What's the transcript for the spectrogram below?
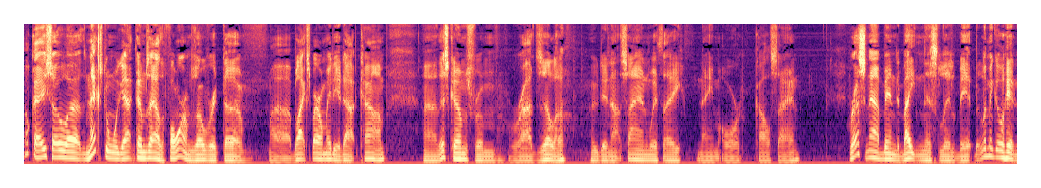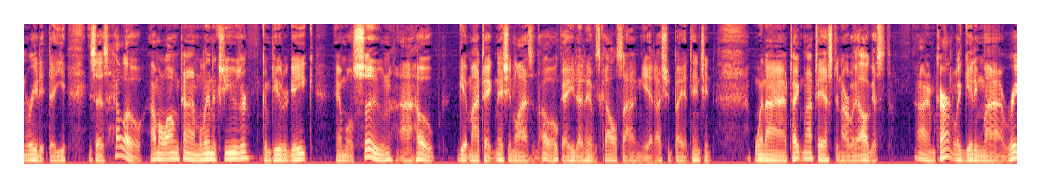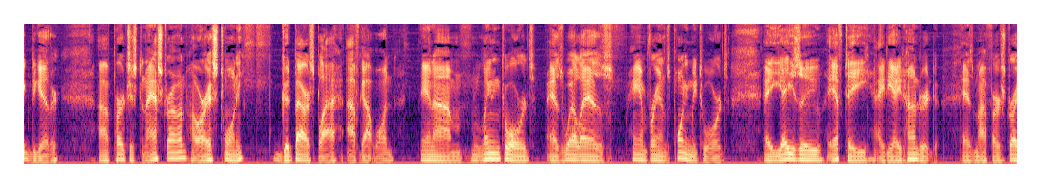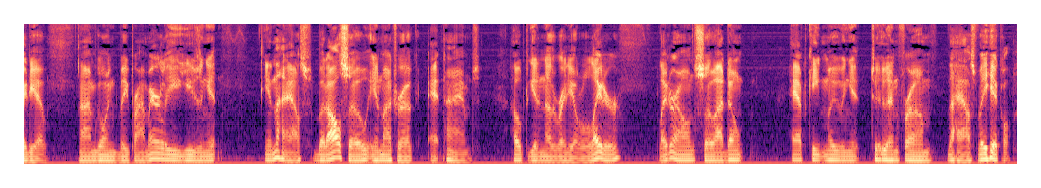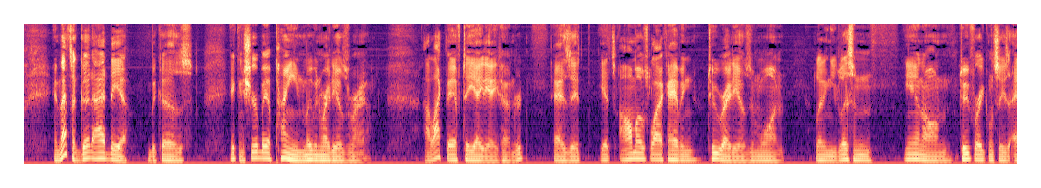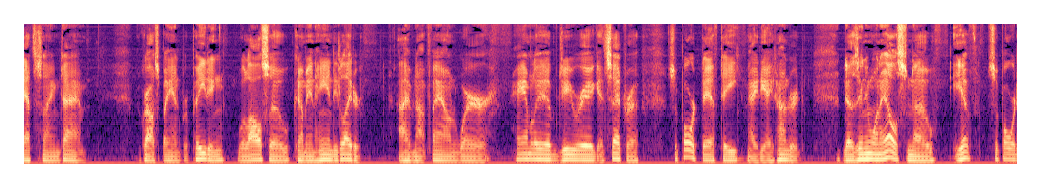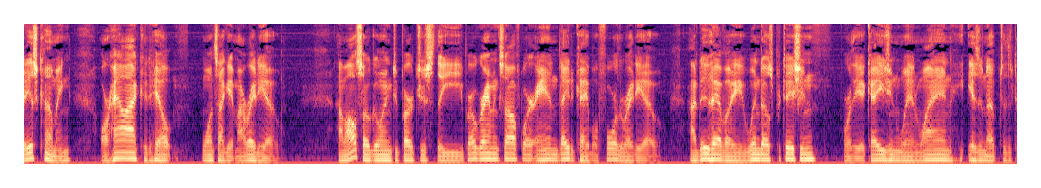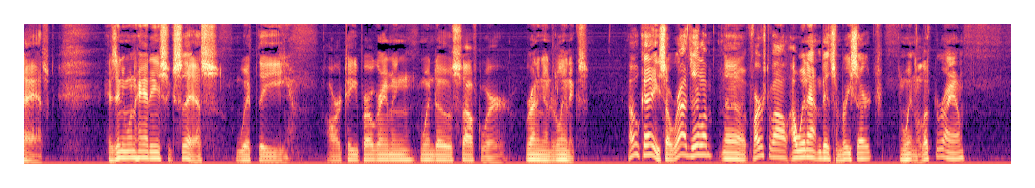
Okay, so uh, the next one we got comes out of the forums over at uh, uh, blacksparrowmedia.com. Uh, this comes from Rodzilla, who did not sign with a name or call sign. Russ and I have been debating this a little bit, but let me go ahead and read it to you. It says, Hello, I'm a longtime Linux user, computer geek, and will soon, I hope, get my technician license. Oh, okay, he doesn't have his call sign yet. I should pay attention. When I take my test in early August, I am currently getting my rig together. I've purchased an Astron RS20, good power supply. I've got one. And I'm leaning towards, as well as ham friends pointing me towards, a Yaesu FT8800 as my first radio. I'm going to be primarily using it in the house, but also in my truck at times. Hope to get another radio later, later on, so I don't have to keep moving it to and from the house vehicle. And that's a good idea because it can sure be a pain moving radios around. I like the FT8800 as it it's almost like having two radios in one, letting you listen in on two frequencies at the same time. The crossband repeating will also come in handy later. I have not found where Hamlib, G-Rig, etc. support the FT8800. Does anyone else know if support is coming or how I could help once I get my radio? I'm also going to purchase the programming software and data cable for the radio. I do have a Windows partition for the occasion when wine isn't up to the task. Has anyone had any success with the RT programming Windows software running under Linux? Okay, so Rodzilla, uh, first of all, I went out and did some research, went and looked around.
